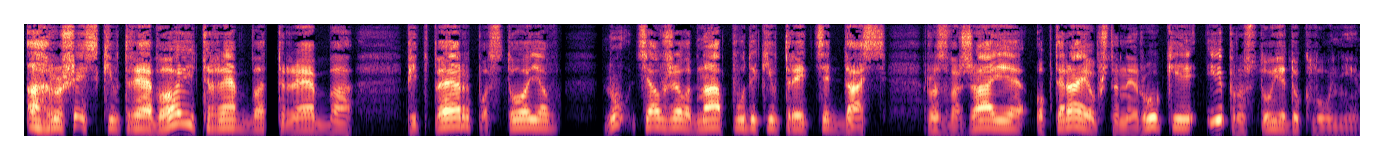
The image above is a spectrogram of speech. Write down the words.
а грошиськів треба, ой треба, треба підпер, постояв. Ну, ця вже одна пудиків тридцять дасть, розважає, обтирає об штани руки і простує до клуні.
